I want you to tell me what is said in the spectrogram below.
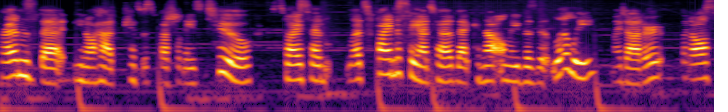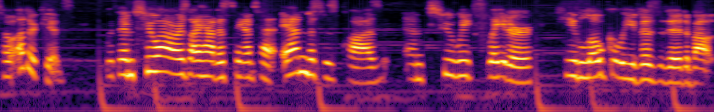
friends that, you know, had kids with special needs too. So I said, let's find a Santa that can not only visit Lily, my daughter, but also other kids. Within two hours, I had a Santa and Mrs. Claus. And two weeks later, he locally visited about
